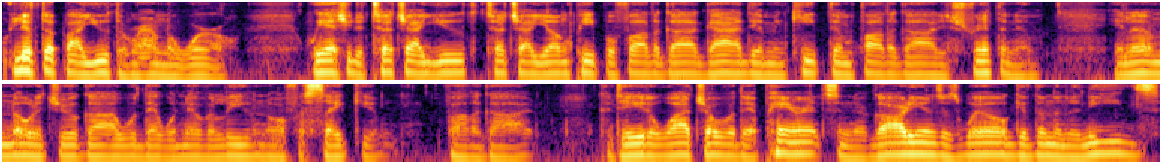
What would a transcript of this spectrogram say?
we lift up our youth around the world. We ask you to touch our youth, touch our young people, Father God, guide them and keep them, Father God, and strengthen them. And let them know that you're God that will never leave nor forsake you, Father God. Continue to watch over their parents and their guardians as well. Give them the needs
